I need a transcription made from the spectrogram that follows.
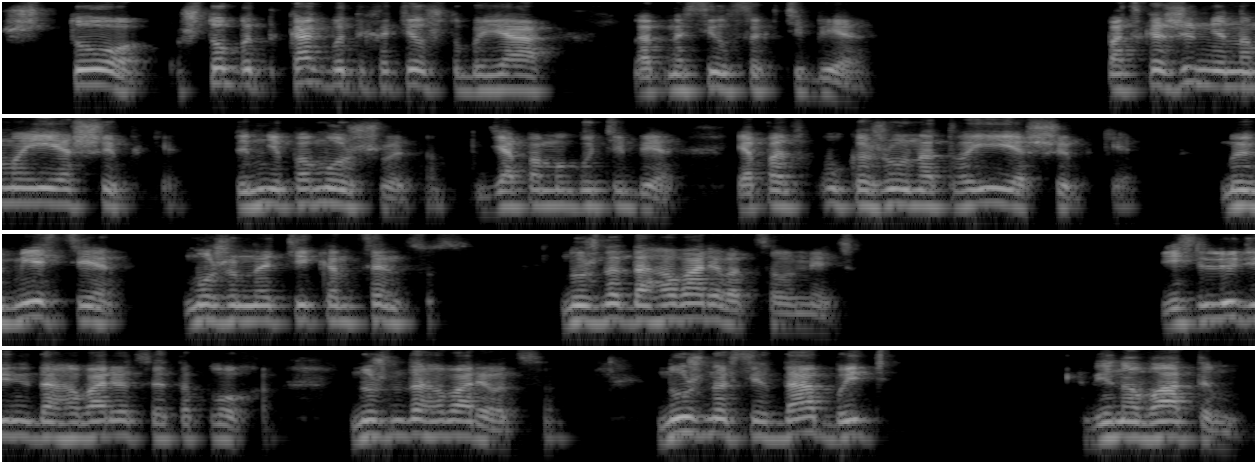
что, что бы, как бы ты хотел, чтобы я относился к тебе. Подскажи мне на мои ошибки. Ты мне поможешь в этом. Я помогу тебе. Я укажу на твои ошибки. Мы вместе можем найти консенсус. Нужно договариваться уметь. Если люди не договариваются, это плохо. Нужно договариваться. Нужно всегда быть виноватым.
